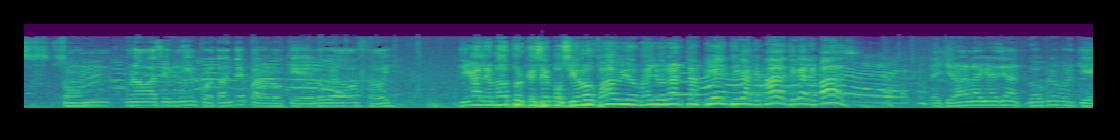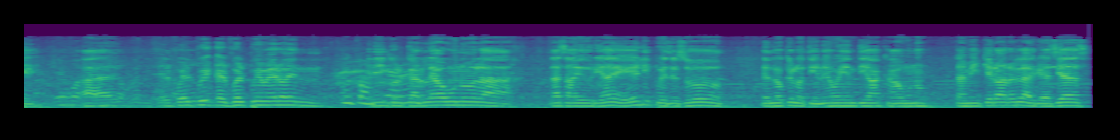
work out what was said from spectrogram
son una base muy importante para lo que he logrado hasta hoy. Dígale más porque se emocionó Fabio, va a llorar también. Dígale más, dígale más. Le quiero dar las gracias al profe porque ah, él, fue el, él fue el primero en, en inculcarle a uno la, la sabiduría de él y pues eso es lo que lo tiene hoy en día cada uno. También quiero darle las gracias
